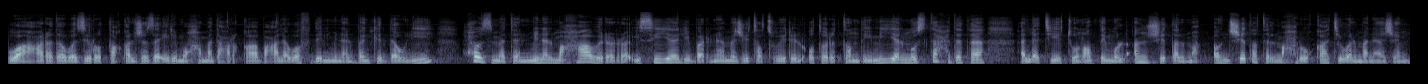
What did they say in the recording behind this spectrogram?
وعرض وزير الطاقة الجزائري محمد عرقاب على وفد من البنك الدولي حزمة من المحاور الرئيسية لبرنامج تطوير الأطر التنظيمية المستحدثة التي تنظم الأنشطة المحروقات والمناجم.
